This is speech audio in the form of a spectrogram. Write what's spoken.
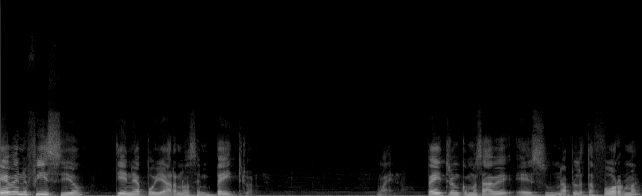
¿qué beneficio tiene apoyarnos en Patreon? Bueno, Patreon, como sabe, es una plataforma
